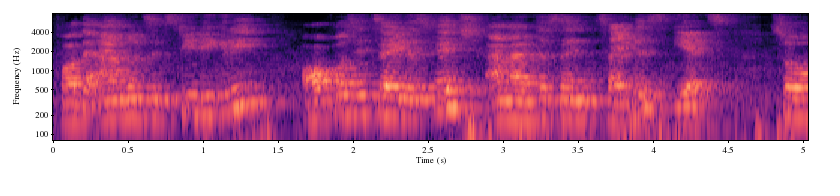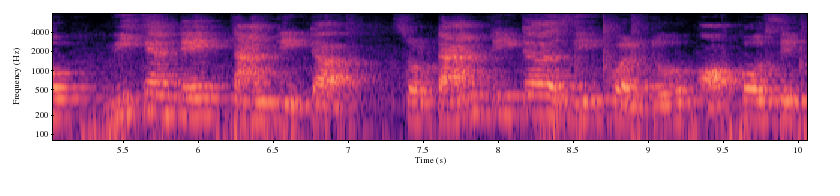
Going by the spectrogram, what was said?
For the angle 60 degree, opposite side is h and adjacent side is x. So we can take tan theta. So tan theta is equal to opposite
